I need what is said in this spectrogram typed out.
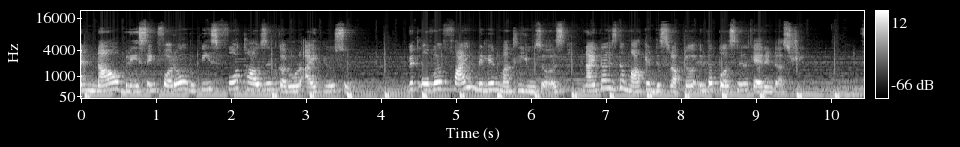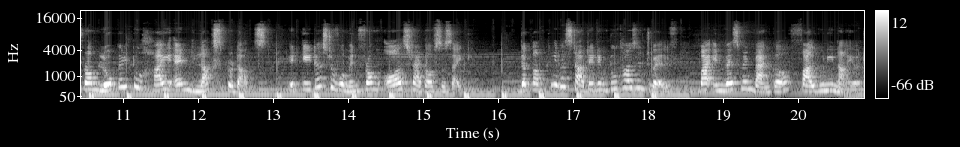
and now bracing for a rupees 4000 crore IPO soon. With over 5 million monthly users, Nykaa is the market disruptor in the personal care industry. From local to high end luxe products, it caters to women from all strata of society. The company was started in 2012 by investment banker Falguni Nayar,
